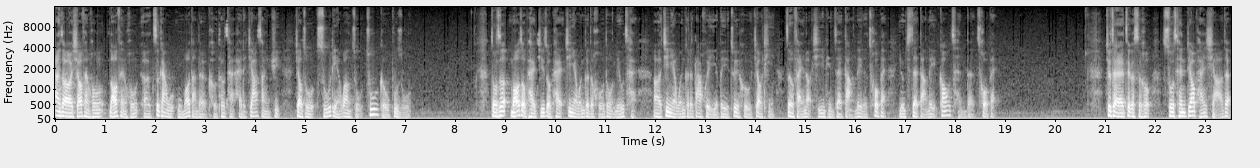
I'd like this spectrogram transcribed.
按照小粉红、老粉红、呃自干五五毛党的口头禅，还得加上一句，叫做“数典忘祖，猪狗不如”。总之，毛左派、极左派纪念文革的活动流产啊，纪念文革的大会也被最后叫停，这反映了习近平在党内的挫败，尤其在党内高层的挫败。就在这个时候，俗称雕盘侠的、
